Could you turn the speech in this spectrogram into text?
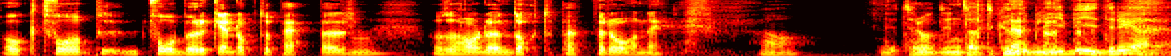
Och två, två burkar Dr. Pepper. Och så har du en Dr. Pepperoni. ja. Ni trodde inte att det kunde bli vidrigare?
